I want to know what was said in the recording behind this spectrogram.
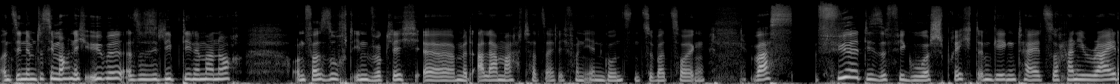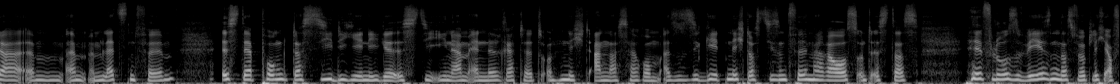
und sie nimmt es ihm auch nicht übel, also sie liebt ihn immer noch und versucht ihn wirklich äh, mit aller Macht tatsächlich von ihren Gunsten zu überzeugen. Was für diese Figur spricht, im Gegenteil zu Honey Ryder im, im, im, letzten Film, ist der Punkt, dass sie diejenige ist, die ihn am Ende rettet und nicht andersherum. Also sie geht nicht aus diesem Film heraus und ist das hilflose Wesen, das wirklich auf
